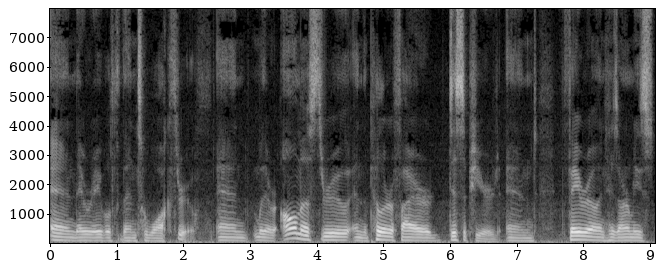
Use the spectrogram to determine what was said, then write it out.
And they were able to then to walk through and they were almost through, and the pillar of fire disappeared, and Pharaoh and his armies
